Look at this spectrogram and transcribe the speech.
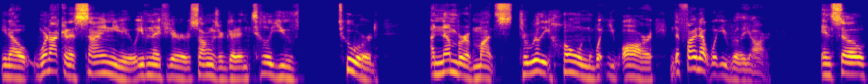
you know, we're not going to sign you, even if your songs are good, until you've toured a number of months to really hone what you are and to find out what you really are. And so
